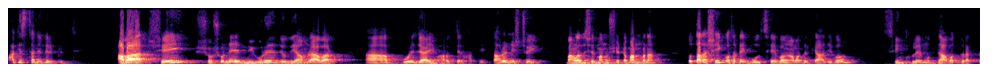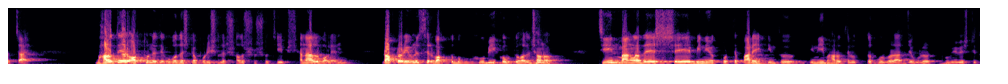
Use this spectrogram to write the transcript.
পাকিস্তানিদের বিরুদ্ধে। আবার সেই শোষণের নিগুড়ে যদি আমরা আবার পড়ে যাই ভারতের হাতে, তাহলে নিশ্চয়ই বাংলাদেশের মানুষ সেটা মানবে না। তো তারা সেই কথাটাই বলছে এবং আমাদেরকে আজীবন শৃঙ্খলের মধ্যে আবদ্ধ রাখতে চায়। ভারতের অর্থনৈতিক উপদেষ্টা পরিষদের সদস্য সচিব সেনাল বলেন, ডক্টর ইউনুসের বক্তব্য খুবই কৌতূহলজনক। চীন বাংলাদেশে বিনিয়োগ করতে পারে, কিন্তু তিনি ভারতের উত্তর পূর্ব রাজ্যগুলোর ভূমিবেষ্টিত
